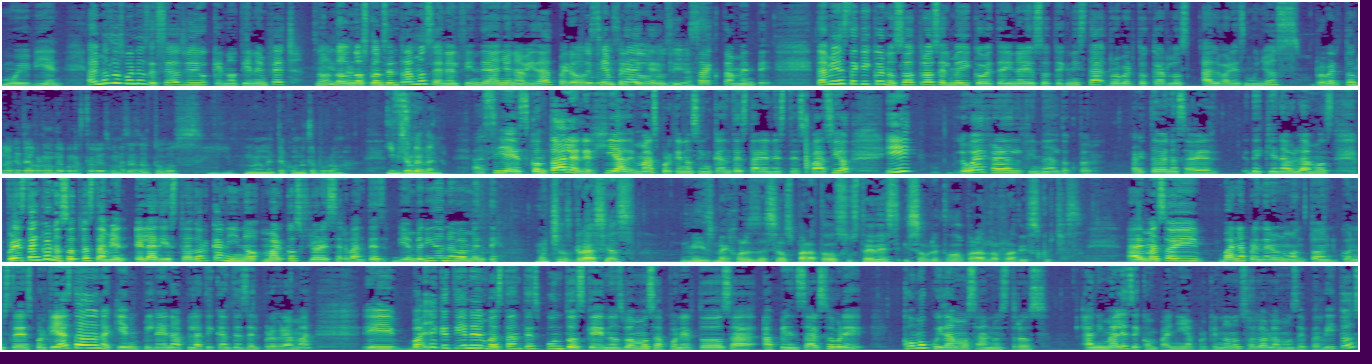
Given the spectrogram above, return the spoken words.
Muy bien. Además, los buenos deseos, yo digo que no tienen fecha, ¿no? nos, concentramos en el fin de año, Navidad, pero siempre hay que. Los días. Exactamente. También está aquí con nosotros el médico veterinario zootecnista Roberto Carlos Álvarez Muñoz. Roberto. Hola, ¿qué tal, Fernanda? Buenas tardes, buenas tardes a todos y nuevamente con otro programa, iniciando el año. Así es, con toda la energía además, porque nos encanta estar en este espacio. Y lo voy a dejar al final, doctor. Ahorita van a saber de quién hablamos. Pero están con nosotros también el adiestrador canino Marcos Flores Cervantes. Bienvenido nuevamente. Muchas gracias. Mis mejores deseos para todos ustedes y sobre todo para los radioescuchas. Además hoy van a aprender un montón con ustedes porque ya estaban aquí en plena plática antes del programa y vaya que tienen bastantes puntos que nos vamos a poner todos a, a pensar sobre cómo cuidamos a nuestros animales de compañía, porque no, no solo hablamos de perritos,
